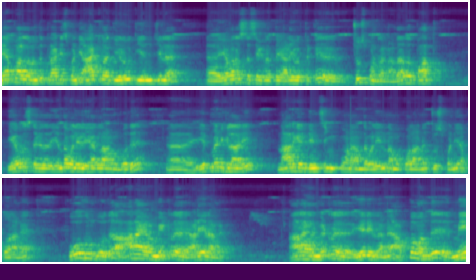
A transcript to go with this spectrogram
நேபாளில் வந்து ப்ராக்டிஸ் பண்ணி ஆயிரத்தி தொள்ளாயிரத்தி எழுபத்தி அஞ்சில் எவரெஸ்ட் சிகரத்தை அடைவதற்கு சூஸ் பண்ணுறாங்க அதாவது பாத் எவரெஸ்ட் சிகரத்தை எந்த வழியில் ஏறலாங்கும் போது எட்மன் ஹிலாரி நார்கே டென்சிங் போன அந்த வழியில் நம்ம போகலான்னு சூஸ் பண்ணி போகிறாங்க போகும்போது ஆறாயிரம் மீட்ரு அடையிறாங்க. ஆறாயிரம் மீட்ரு ஏறிடுறாங்க. அப்போ வந்து மே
